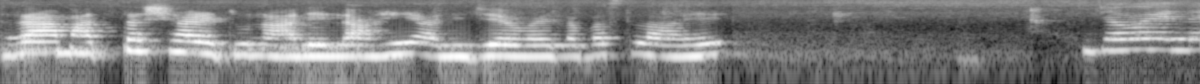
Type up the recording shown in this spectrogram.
राम आत्ता शाळेतून आलेला आहे आणि जेवायला बसला आहे. जेवायला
